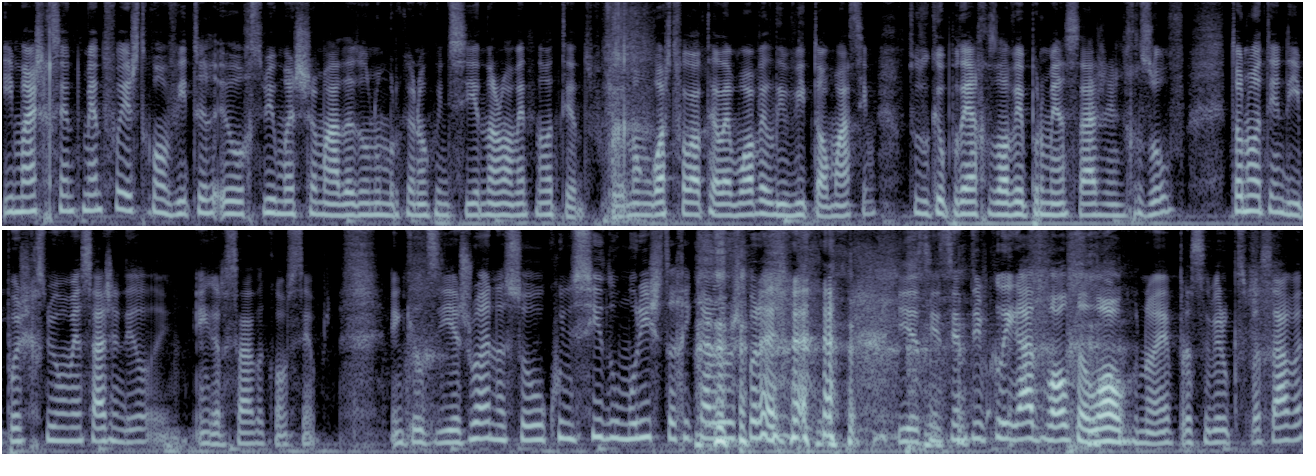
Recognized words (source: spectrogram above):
e mais recentemente foi este convite. Eu recebi uma chamada de um número que eu não conhecia, normalmente não atendo, porque eu não gosto de falar ao telemóvel e evito ao máximo. Tudo o que eu puder resolver por mensagem, resolvo. Então não atendi. Depois recebi uma mensagem dele, engraçada, como sempre, em que ele dizia: Joana, sou o conhecido humorista Ricardo Aruz Pereira. e assim sempre tive que ligar de volta logo, não é? Para saber o que se passava.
